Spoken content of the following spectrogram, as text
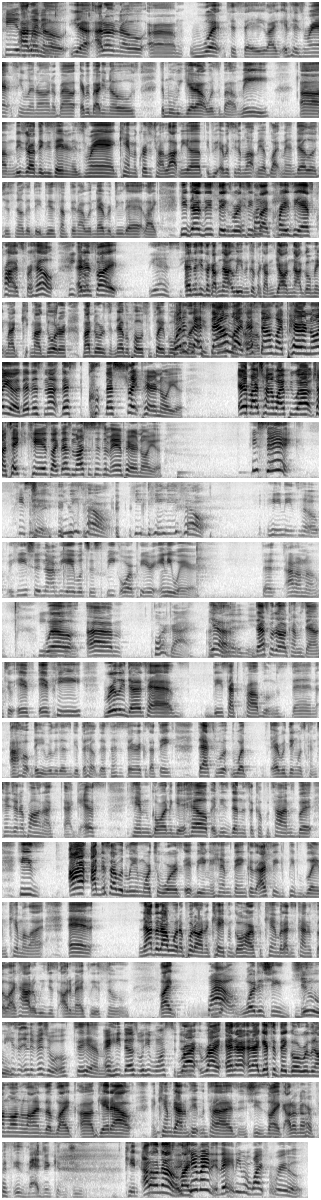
he is I don't know. Yeah, I don't know um, what to say. Like in his rants, he went on about everybody knows the movie Get Out was about me. Um, these are all things he's saying in his rant. Cam and Kris are trying to lock me up. If you ever see them lock me up like Mandela, just know that they did something. I would never do that. Like he does these things where it It's seems like like, crazy ass cries for help, He and go- it's like. Yes. And then he's like, "I'm not leaving because like I'm y'all not gonna make my my daughter. My daughter's never supposed to play Playboy." What does like, that sound fuck like? That off. sounds like paranoia. That is not. That's cr- that's straight paranoia. Everybody trying to wipe you out, trying to take your kids. Like that's narcissism and paranoia. He's sick. He's sick. He needs help. He he needs help. he needs help. He should not be able to speak or appear anywhere. That I don't know. He Well, um, poor guy. I yeah, that that's what it all comes down to. If if he really does have these type of problems, then I hope that he really does get the help that's necessary. Because I think that's what what everything was contingent upon. I I guess him going to get help, and he's done this a couple times, but he's. I, I guess I would lean more towards it being a him thing because I see people blame Kim a lot, and not that I want to put on a cape and go hard for Kim, but I just kind of feel like how do we just automatically assume, like, Wow. wh- what did she She's- do He's an individual, to him? and he does what he wants to do. Right, right, and I, and I guess if they go really on along the lines of like uh, Get Out, and Kim got him hypnotized, and she's like, I don't know, her pussy is magic, and she's kidding. I don't know, like Kim ain't. They ain't even white for real.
